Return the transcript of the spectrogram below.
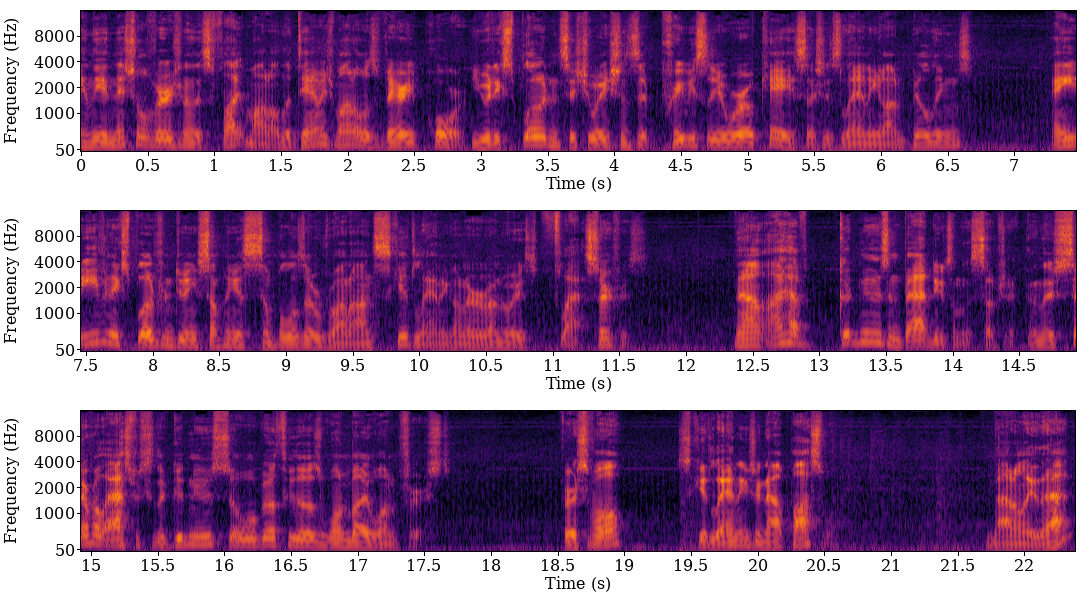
In the initial version of this flight model, the damage model was very poor. You would explode in situations that previously were okay, such as landing on buildings, and you'd even explode from doing something as simple as a run-on skid landing on a runway's flat surface. Now, I have good news and bad news on this subject, and there's several aspects of the good news, so we'll go through those one by one first. First of all, skid landings are now possible. Not only that,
